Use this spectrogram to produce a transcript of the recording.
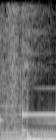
you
